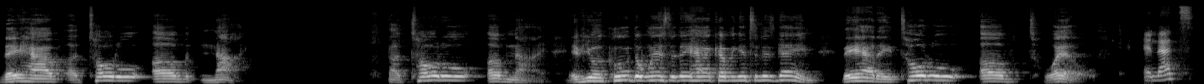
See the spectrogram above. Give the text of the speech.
they have a total of nine. A total of nine. If you include the wins that they had coming into this game, they had a total of 12. And that's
